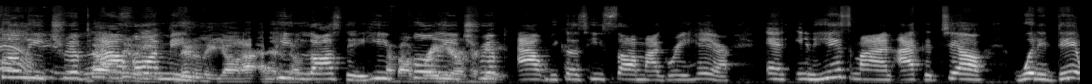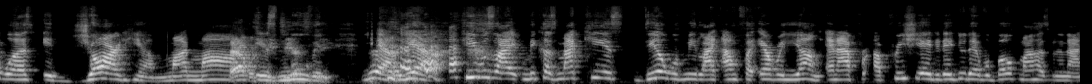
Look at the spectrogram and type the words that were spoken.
fully tripped no, out on me. Literally, y'all. I, I he lost it. He fully tripped out because he saw my gray hair. And in his mind, I could tell what it did was it jarred him. My mom is PTSD. moving. Yeah, yeah. he was like, because my kids deal with me like I'm forever young. And I pr- appreciate it. They do that with both my husband and I.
